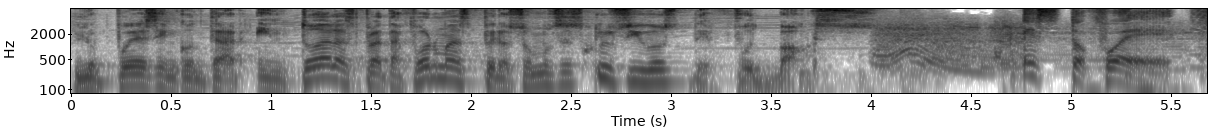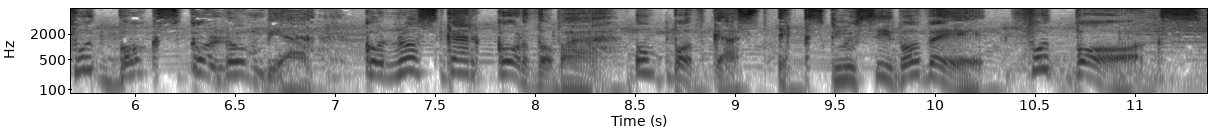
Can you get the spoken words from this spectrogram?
Lo puedes encontrar en todas las plataformas, pero somos exclusivos de Footbox. Esto fue Footbox Colombia con Oscar Córdoba, un podcast exclusivo de Footbox.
